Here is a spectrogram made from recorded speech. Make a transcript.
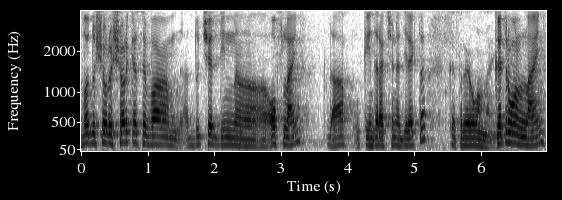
văd ușor, ușor că se va duce din uh, offline, da? cu interacțiunea directă, Către online. către online,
